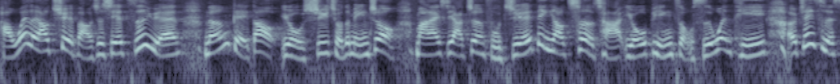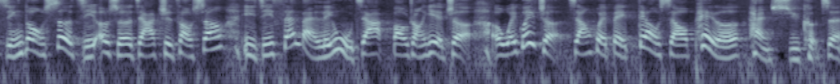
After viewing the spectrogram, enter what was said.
好，为了要确保这些资源能给到有需求的民马来西亚政府决定要彻查油品走私问题，而这次的行动涉及二十二家制造商以及三百零五家包装业者，而违规者将会被吊销配额和许可证。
